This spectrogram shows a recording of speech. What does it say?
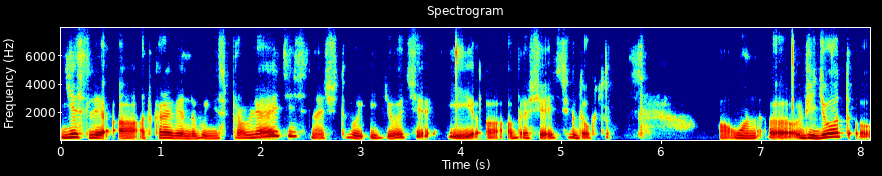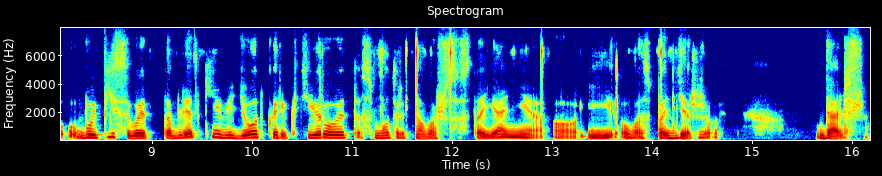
Если, а, откровенно вы не справляетесь, значит, вы идете и, а, обращаетесь к доктору. А он, э, ведет, выписывает таблетки, ведет, корректирует, смотрит на ваше состояние, а, и вас поддерживает. Дальше.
